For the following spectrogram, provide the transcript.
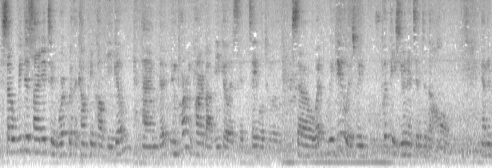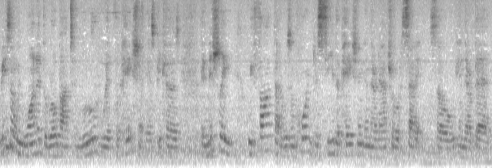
So we decided to work with a company called VGo. And the important part about VGo is it's able to move. So what we do is we put these units into the home. And the reason we wanted the robot to move with the patient is because initially we thought that it was important to see the patient in their natural setting, so in their bed,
